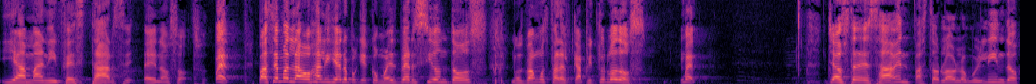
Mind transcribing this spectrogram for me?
y a manifestarse en nosotros. Bueno, pasemos la hoja ligero porque como es versión 2, nos vamos para el capítulo 2. Bueno, ya ustedes saben, pastor lo habló muy lindo.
